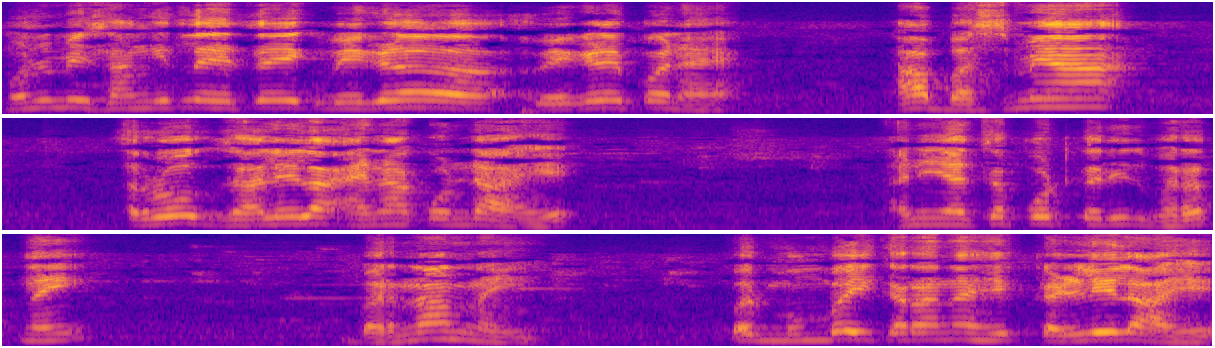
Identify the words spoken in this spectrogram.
म्हणून मी सांगितलं याचं एक वेगळं वेगळेपण आहे. हा भस्म्या रोग झालेला अॅनाकोंडा आहे. आणि याचं पोट कधीच भरत नाही भरणार नाही. पण मुंबईकरांना हे कळलेलं आहे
